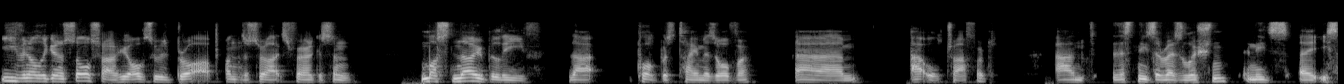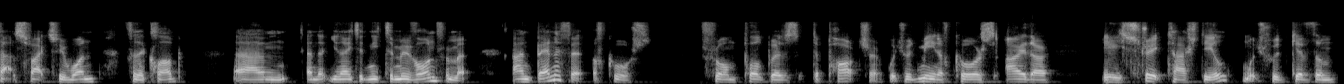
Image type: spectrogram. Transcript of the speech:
even Ole Gunnar Solskjaer, who also was brought up under Sir Alex Ferguson, must now believe that Pogba's time is over um, at Old Trafford. And this needs a resolution. It needs a, a satisfactory one for the club. Um, and that United need to move on from it and benefit, of course, from Pogba's departure, which would mean, of course, either a straight cash deal, which would give them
